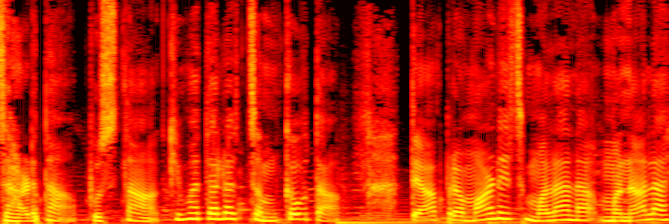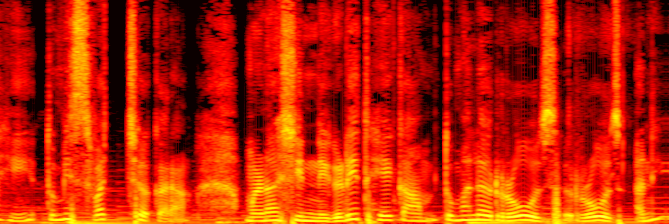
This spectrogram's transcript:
झाडता पुसता किंवा त्याला चमकवता त्याप्रमाणेच मनाला मनालाही तुम्ही स्वच्छ करा. मनाशी निगडीत हे काम तुम्हाला रोज रोज आणि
